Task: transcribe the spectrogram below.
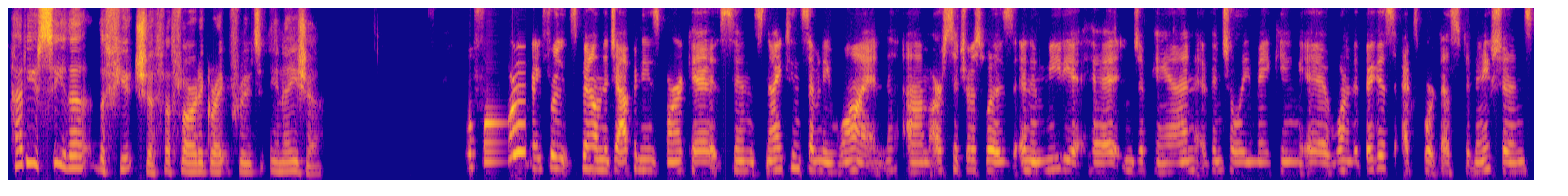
How do you see the the future for Florida grapefruit in Asia? Well, Florida grapefruit's been on the Japanese market since 1971. Um, our citrus was an immediate hit in Japan, eventually making it one of the biggest export destinations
